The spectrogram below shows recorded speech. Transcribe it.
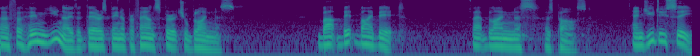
uh, for whom you know that there has been a profound spiritual blindness. But bit by bit, that blindness has passed. And you do see,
